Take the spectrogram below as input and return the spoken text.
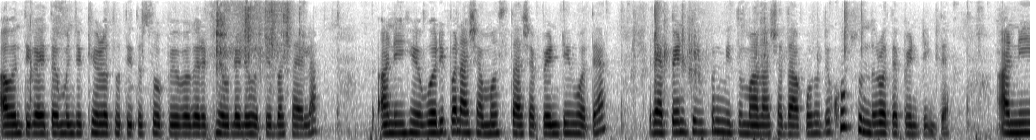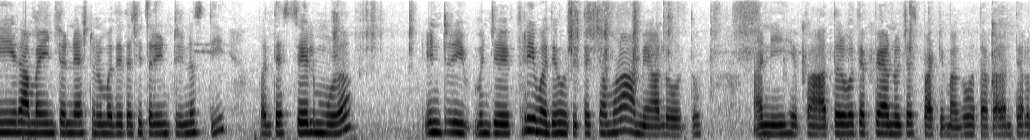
अवंतिका इथं म्हणजे खेळत होती तर सोपे वगैरे ठेवलेले होते बसायला. आणि हे वरी पण अशा मस्त अशा पेंटिंग होत्या. तर ह्या पेंटिंग पण मी तुम्हाला अशा दाखवत होते. खूप सुंदर होत्या पेंटिंग त्या. आणि रामा इंटरनॅशनलमध्ये तशी तर एंट्री नसती पण त्या सेलमुळं एंट्री म्हणजे फ्रीमध्ये होते त्याच्यामुळं आम्ही आलो होतो. आणि हे पहा व त्या पॅनोच्याच पाठीमागं होता कारण त्याला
